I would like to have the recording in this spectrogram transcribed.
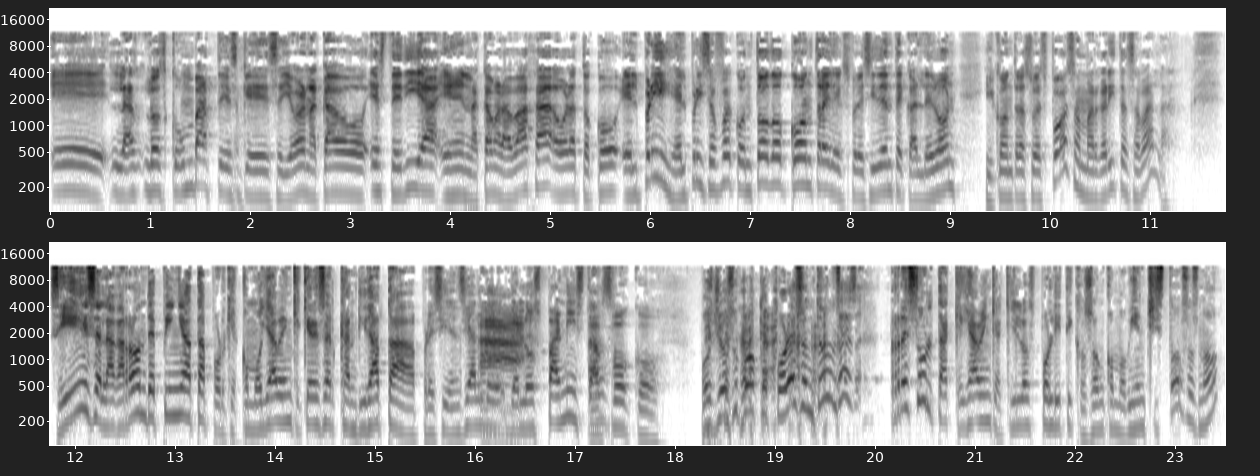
eh, los combates que se llevaron a cabo este día en la Cámara Baja. Ahora tocó el PRI. El PRI se fue con todo contra el expresidente Calderón y contra su esposa, Margarita Zavala. Sí, se la agarraron de piñata porque como ya ven que quiere ser candidata presidencial de, de ah, los panistas. Tampoco. Pues yo supongo que por eso entonces resulta que ya ven que aquí los políticos son como bien chistosos, ¿no?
